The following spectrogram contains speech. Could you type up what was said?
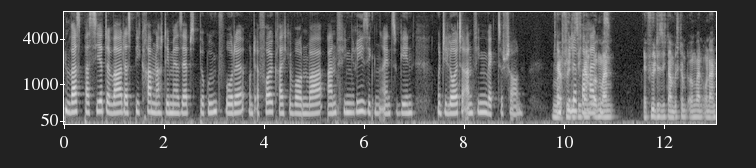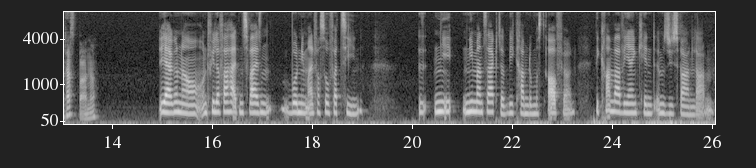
was passierte war, dass Bikram, nachdem er selbst berühmt wurde und erfolgreich geworden war, anfing, Risiken einzugehen und die Leute anfingen wegzuschauen. Ja, er, fühlte sich dann irgendwann, er fühlte sich dann bestimmt irgendwann unantastbar, ne? Ja, genau. Und viele Verhaltensweisen wurden ihm einfach so verziehen. Nie, niemand sagte, Bikram, du musst aufhören. Bikram war wie ein Kind im Süßwarenladen.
